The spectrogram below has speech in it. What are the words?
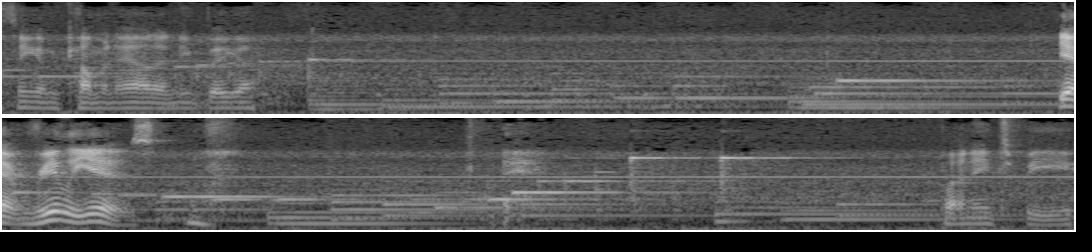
Don't think I'm coming out any bigger. Yeah, it really is. but I need to be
